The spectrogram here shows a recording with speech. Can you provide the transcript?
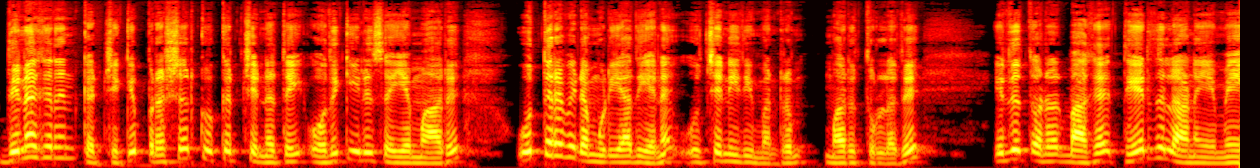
தினகரன் கட்சிக்கு பிரஷர் குக்கர் சின்னத்தை ஒதுக்கீடு செய்யுமாறு உத்தரவிட முடியாது என உச்சநீதிமன்றம் மறுத்துள்ளது. இது தொடர்பாக தேர்தல் ஆணையமே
